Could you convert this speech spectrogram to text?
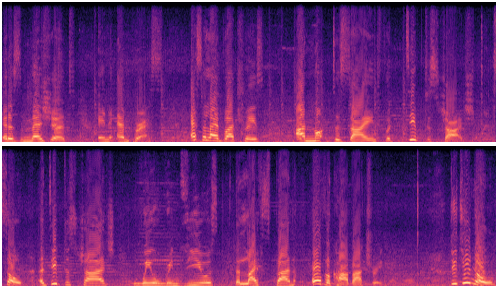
It is measured in amperes. SLI batteries are not designed for deep discharge. So a deep discharge will reduce the lifespan of a car battery. Did you know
